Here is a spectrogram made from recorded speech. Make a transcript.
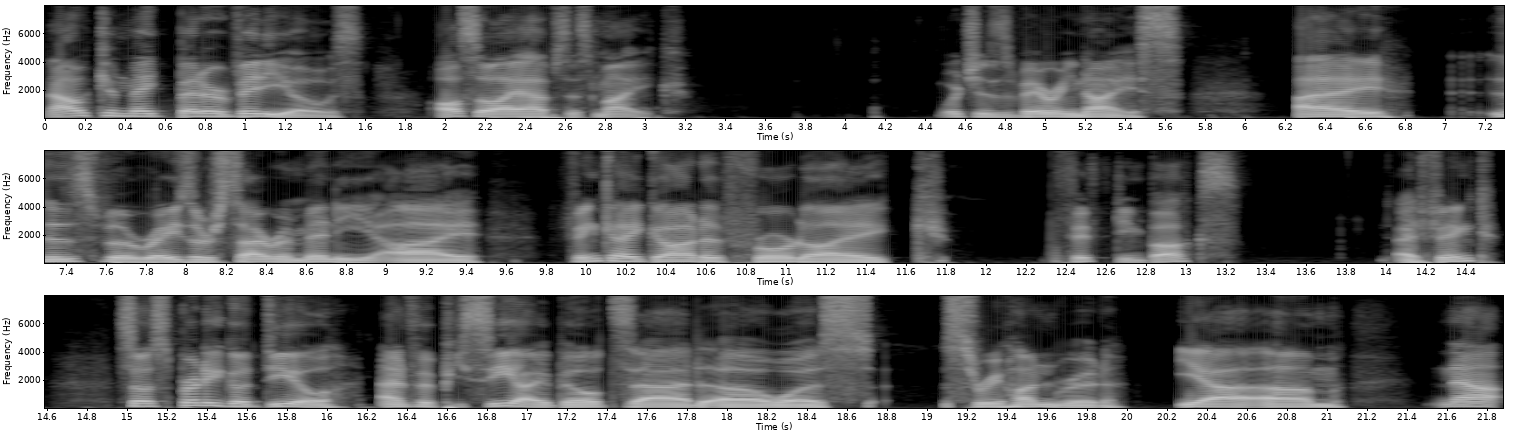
now it can make better videos. Also, I have this mic, which is very nice. I is the Razer Seiren Mini. I think I got it for like 15 bucks. I think. So it's pretty good deal. And the PC I built that uh, was 300. Yeah, um now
